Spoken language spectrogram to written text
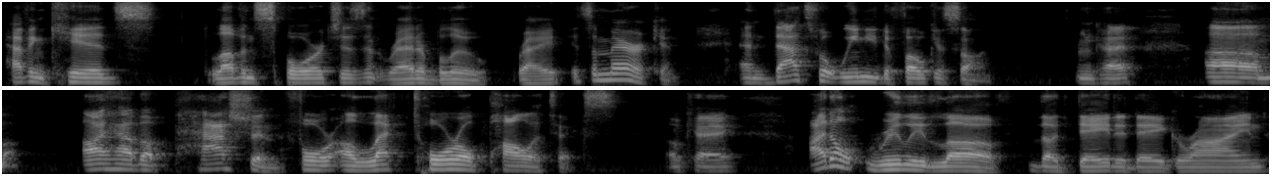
Having kids, loving sports isn't red or blue, right? It's American and that's what we need to focus on. Okay. Um, I have a passion for electoral politics. Okay. I don't really love the day to day grind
